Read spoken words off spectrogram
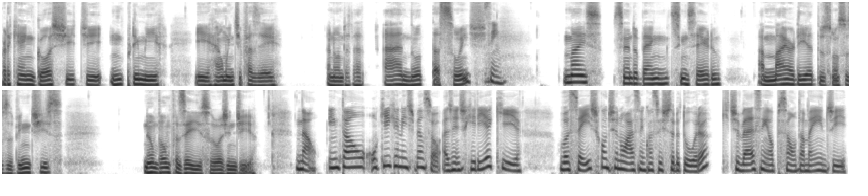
para quem goste de imprimir e realmente fazer anota anotações. Sim. Mas, sendo bem sincero, a maioria dos nossos ouvintes não vão fazer isso hoje em dia. Não. Então, o que, que a gente pensou? A gente queria que vocês continuassem com essa estrutura, que tivessem a opção também de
